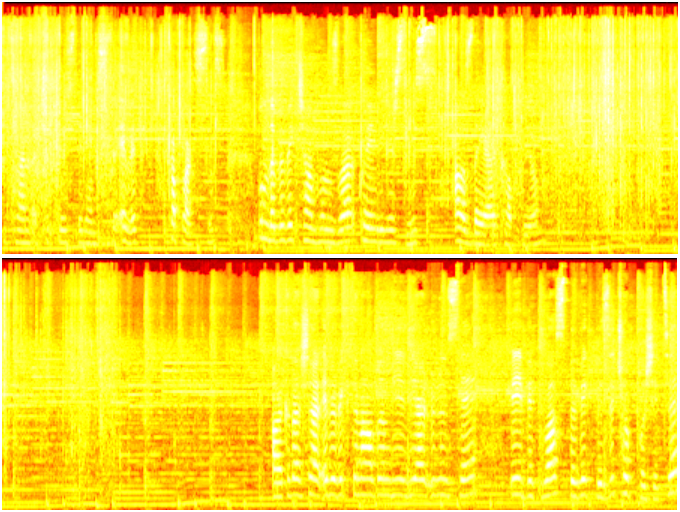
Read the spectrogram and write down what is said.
Bir tane açıp göstereyim size. Evet, kapaksız. Bunu da bebek çantanıza koyabilirsiniz. Az da yer kaplıyor. Arkadaşlar ebebekten aldığım bir diğer ürünse Baby Plus bebek bezi çöp poşeti.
